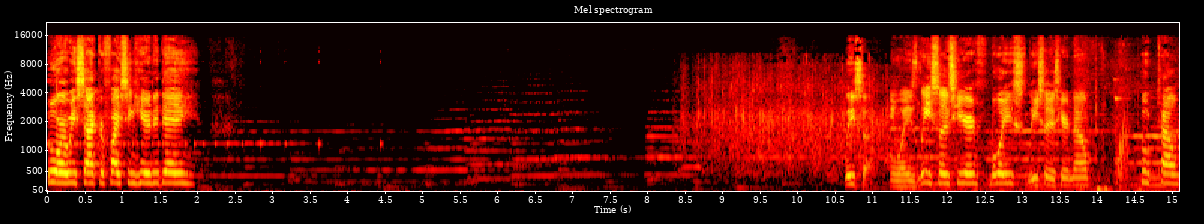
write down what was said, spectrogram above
Who are we sacrificing here today? Lisa. Anyways, Lisa is here, boys. Lisa is here now. Hu Tao,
